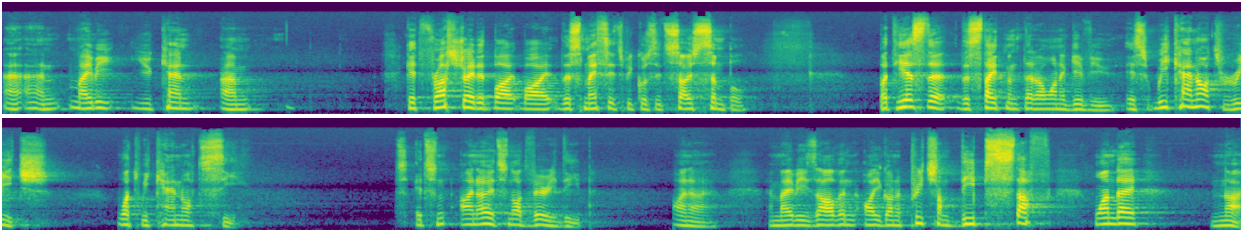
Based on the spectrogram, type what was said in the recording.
And maybe you can um, get frustrated by, by this message because it's so simple. But here's the, the statement that I want to give you is we cannot reach what we cannot see. It's, it's, I know it's not very deep. I know. And maybe, Zalvin, are you going to preach some deep stuff one day? No.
